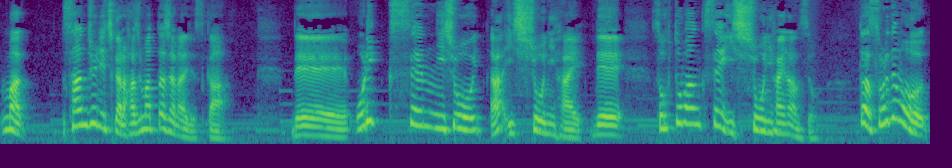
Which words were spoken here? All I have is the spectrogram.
まあ、30日から始まったじゃないですか。で、オリックス戦2勝、あ、1勝2敗。で、ソフトバンク戦1勝2敗なんですよ。ただそれでも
